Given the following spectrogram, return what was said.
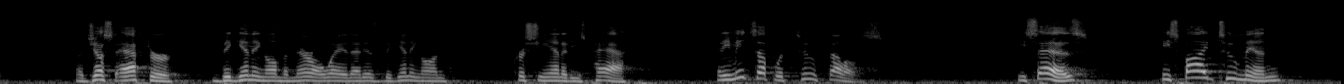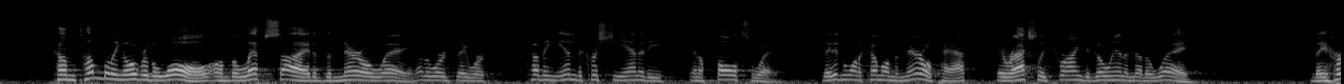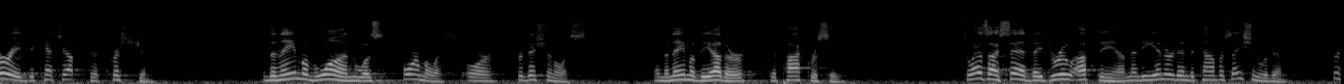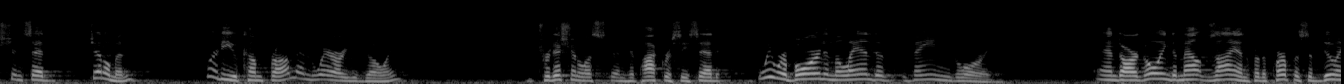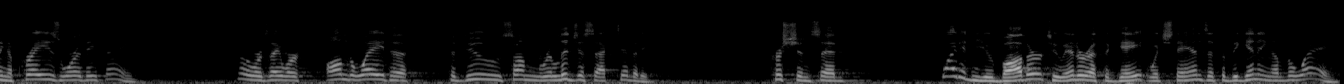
uh, just after beginning on the narrow way, that is, beginning on Christianity's path. And he meets up with two fellows. He says, He spied two men come tumbling over the wall on the left side of the narrow way. In other words, they were coming into Christianity in a false way. They didn't want to come on the narrow path. They were actually trying to go in another way. They hurried to catch up to Christian. The name of one was formalist or traditionalist, and the name of the other, hypocrisy. So, as I said, they drew up to him, and he entered into conversation with them. Christian said, Gentlemen, where do you come from, and where are you going? Traditionalist and hypocrisy said, We were born in the land of vainglory and are going to Mount Zion for the purpose of doing a praiseworthy thing. In other words, they were on the way to, to do some religious activity. Christian said, Why didn't you bother to enter at the gate which stands at the beginning of the way?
